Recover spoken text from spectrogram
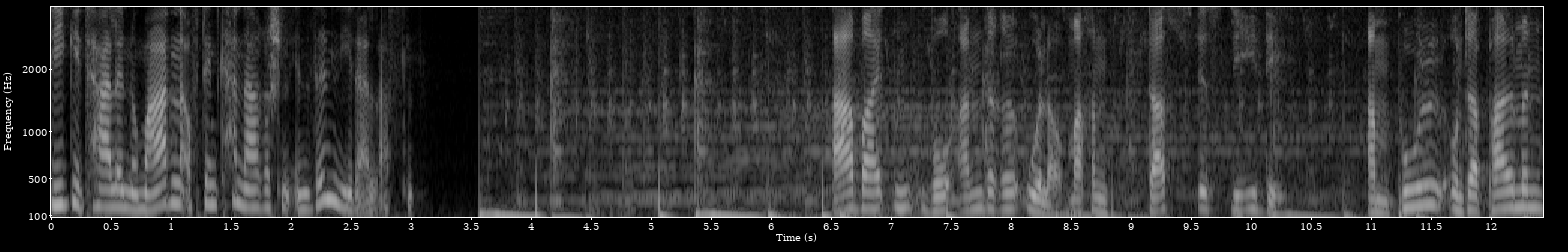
digitale Nomaden auf den Kanarischen Inseln niederlassen. Arbeiten, wo andere Urlaub machen, das ist die Idee. Am Pool unter Palmen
